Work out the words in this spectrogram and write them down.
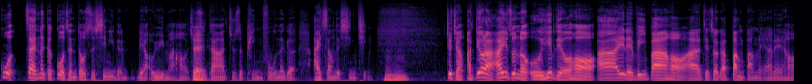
过在那个过程都是心理的疗愈嘛，哈，就是大家就是平复那个哀伤的心情。嗯哼。就讲啊，对啦，啊，迄阵咯有翕着吼，啊，迄个 V 八吼，啊，摕出个棒棒的安尼吼，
